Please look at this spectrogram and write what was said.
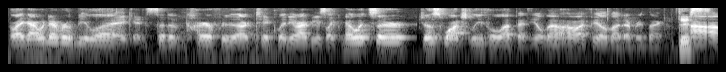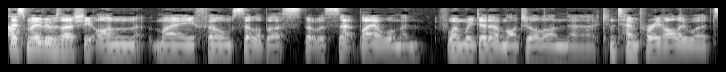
Like I would never be like instead of to articulating my views. Like, know what, sir? Just watch Lethal Weapon. You'll know how I feel about everything. This Um, this movie was actually on my film syllabus that was set by a woman. When we did a module on uh, contemporary Hollywood,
